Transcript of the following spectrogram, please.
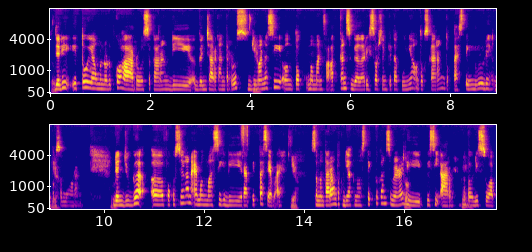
betul. Jadi itu yang menurutku harus sekarang digencarkan terus. Iya. Gimana sih untuk memanfaatkan segala resource yang kita punya untuk sekarang untuk testing dulu deh untuk Iya. semua orang. Dan juga uh, fokusnya kan emang masih di rapid test ya Pak ya. Iya. Sementara untuk diagnostik tuh kan sebenarnya Betul. di PCR Hmm. atau di swab.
